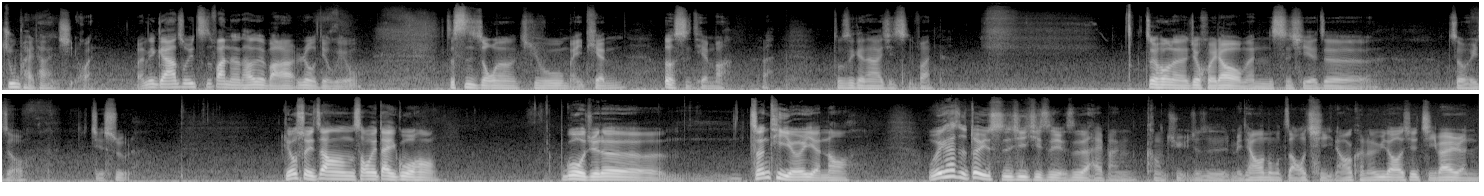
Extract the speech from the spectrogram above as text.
猪排他很喜欢。反正跟他出去吃饭呢，他会把他肉丢给我。这四周呢，几乎每天二十天吧，都是跟他一起吃饭。最后呢，就回到我们实习的这最后一周结束了。流水账稍微带过哈，不过我觉得整体而言哦，我一开始对于实习其实也是还蛮抗拒，就是每天要那么早起，然后可能遇到一些几百人、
